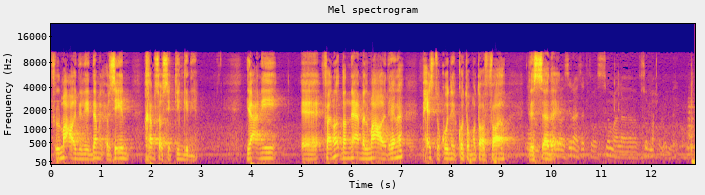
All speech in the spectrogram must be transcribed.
في المعرض اللي قدام الحسين 65 جنيه. يعني آه، فنقدر نعمل معرض هنا بحيث تكون الكتب متوفرة للسادة. الوزير عايزاك توصيهم على فصول محو الأمية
